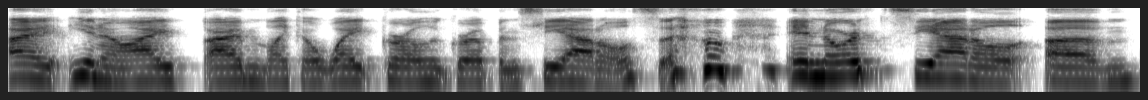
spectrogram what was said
I, you know, I I'm like a white girl who grew up in Seattle. So in North Seattle, um,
